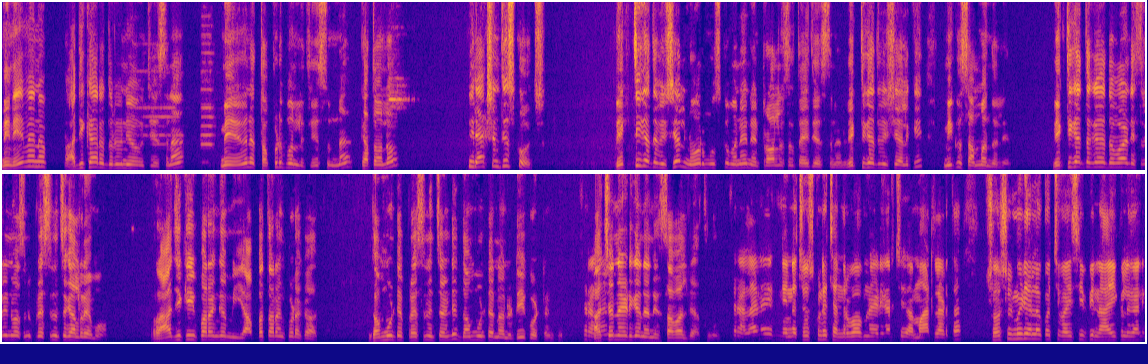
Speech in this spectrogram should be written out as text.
నేనేమైనా అధికార దుర్వినియోగం చేసినా మేమేమైనా తప్పుడు పనులు చేస్తున్నా గతంలో మీరు యాక్షన్ తీసుకోవచ్చు. వ్యక్తిగత విషయాలు నోరు మూసుకోమనే నేను ట్రాలర్స్కి దయచేస్తున్నాను వ్యక్తిగత విషయాలకి మీకు సంబంధం లేదు. వ్యక్తిగతంగా వాడి శ్రీనివాసుని ప్రశ్నించగలరేమో? రాజకీయ పరంగా మీ అబ్బతరం కూడా కాదు. దమ్ముంటే ప్రశ్నించండి దమ్ముంటే నన్ను ఢీ కొట్టండి. అచ్చెన్నాయుడిగా నేను సవాల్ చేస్తున్నాను సార్ అలానే నిన్న చూసుకుంటే చంద్రబాబు నాయుడు గారు మాట్లాడుతా సోషల్ మీడియాలోకి వచ్చి వైసీపీ నాయకులు కానీ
